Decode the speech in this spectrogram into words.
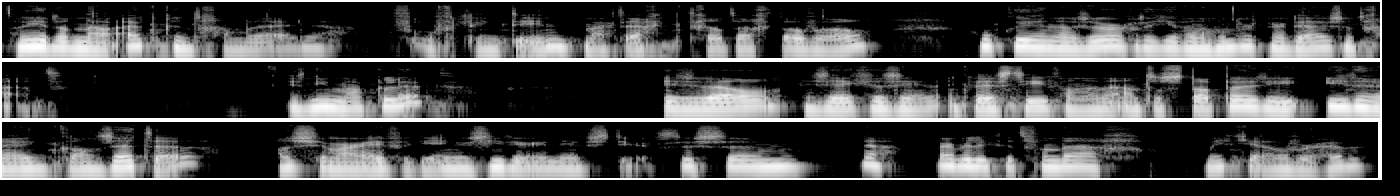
hoe je dat nou uit kunt gaan breiden? Of, of LinkedIn, maakt eigenlijk, het geldt eigenlijk overal. Hoe kun je nou zorgen dat je van 100 naar 1000 gaat? Is niet makkelijk, is wel in zekere zin een kwestie van een aantal stappen die iedereen kan zetten als je maar even die energie erin investeert. Dus um, ja, waar wil ik het vandaag met je over hebben?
